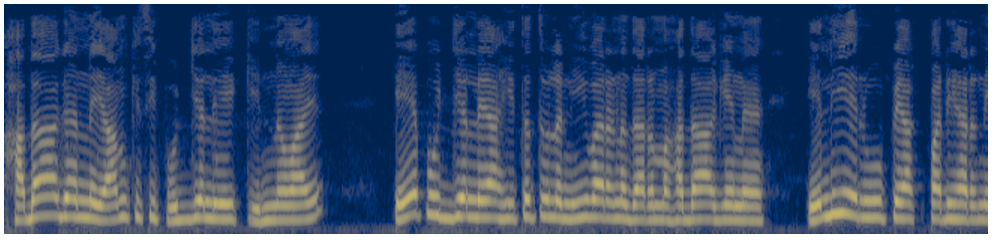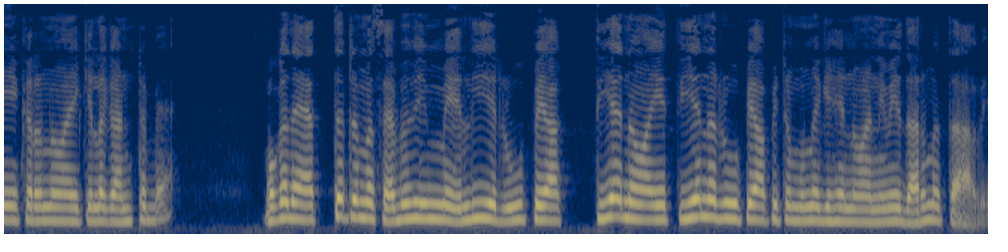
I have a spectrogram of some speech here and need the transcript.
හදාගන්න යම්කිසි පුජ්‍යලයක් ඉන්නවය ඒ පුජ්‍යලයා හිත තුල නීවරණ ධර්ම හදාගෙන එළියේ රූපයක් පරිහරණය කරනවායි කියලා ගන්න බෑ. මොකද ඇත්තටම සැබවින්ම එළියේ රූපයක් තියෙනවා. ඒ තියෙන රූපය අපිට මුණ ගැහෙනවා නෙවෙයි ධර්මතාවය.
